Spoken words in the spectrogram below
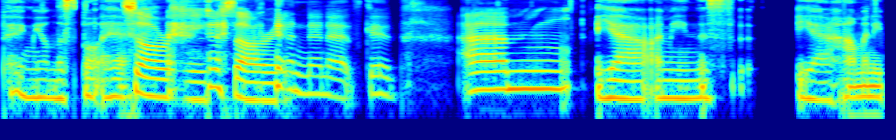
Putting me on the spot here. Sorry, sorry. no, no, it's good. Um, yeah, I mean, this, yeah, how many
